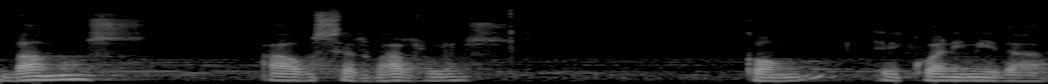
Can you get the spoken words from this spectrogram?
Vamos a observarlos con ecuanimidad.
